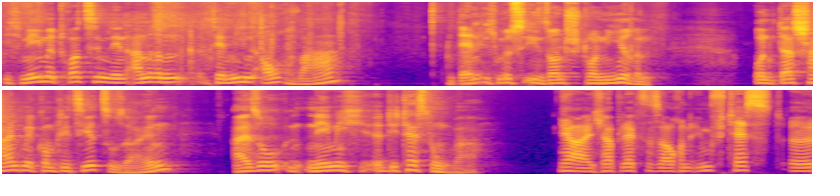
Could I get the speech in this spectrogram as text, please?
ich nehme trotzdem den anderen Termin auch wahr, denn ich müsste ihn sonst stornieren. Und das scheint mir kompliziert zu sein. Also nehme ich äh, die Testung wahr. Ja, ich habe letztens auch einen Impftest, äh,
